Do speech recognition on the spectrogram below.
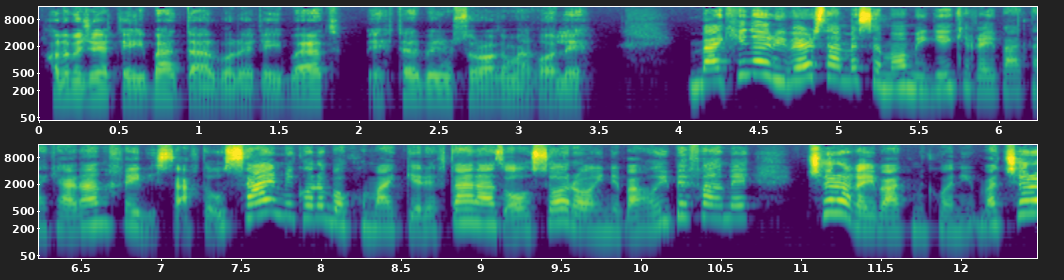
حالا به جای غیبت درباره غیبت بهتر بریم سراغ مقاله. مکینا ریورس هم مثل ما میگه که غیبت نکردن خیلی سخته و سعی می‌کنه با کمک گرفتن از آثار آینه بهایی بفهمه چرا غیبت می‌کنیم و چرا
